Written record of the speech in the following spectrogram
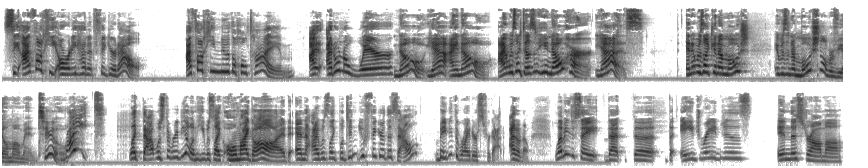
See, I thought he already had it figured out. I thought he knew the whole time. I I don't know where. No, yeah, I know. I was like, doesn't he know her? Yes, and it was like an emotion. It was an emotional reveal moment too. Right. Like that was the reveal, and he was like, "Oh my god!" And I was like, "Well, didn't you figure this out?" Maybe the writers forgot. I don't know. Let me just say that the the age ranges in this drama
